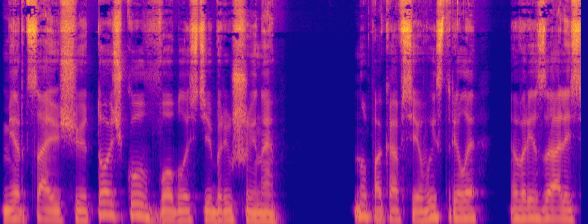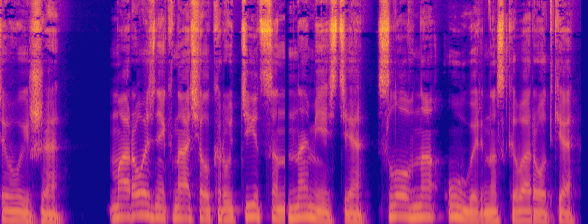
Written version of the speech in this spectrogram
мерцающую точку в области брюшины но пока все выстрелы врезались выше. Морозник начал крутиться на месте, словно угорь на сковородке,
